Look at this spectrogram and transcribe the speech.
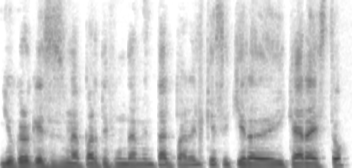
yo, creo que esa es una parte fundamental para el que se quiera dedicar a esto,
